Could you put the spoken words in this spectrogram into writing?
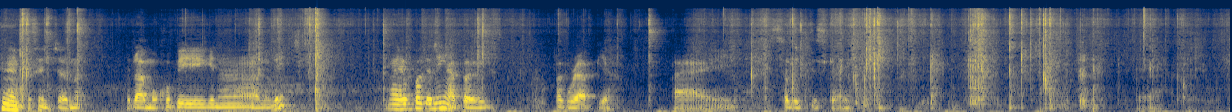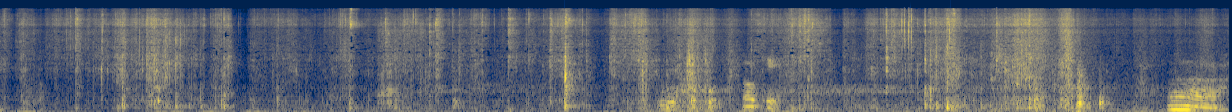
Pasensya na. Wala mo ko bigyan na ano eh. Ngayon pag ano nga, pag, pag wrap ya. I salute this guy. Okay. Ah.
